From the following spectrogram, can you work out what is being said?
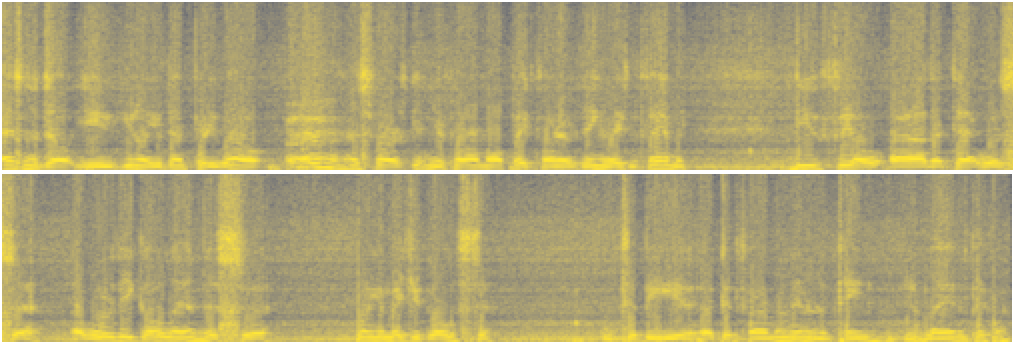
as an adult, you you know you've done pretty well as far as getting your farm all paid for and everything, raising a family? Do you feel uh, that that was uh, a worthy goal in as uh, one of your major goals to to be a, a good farmer then and obtain land and pay for it?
